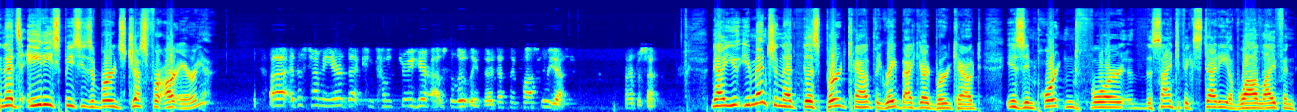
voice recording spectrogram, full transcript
And that's 80 species of birds just for our area? Uh, at this time of year, that can come through here. Absolutely. They're definitely possible. Yes. 100%. Now, you, you mentioned that this bird count, the Great Backyard Bird Count, is important for the scientific study of wildlife and,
